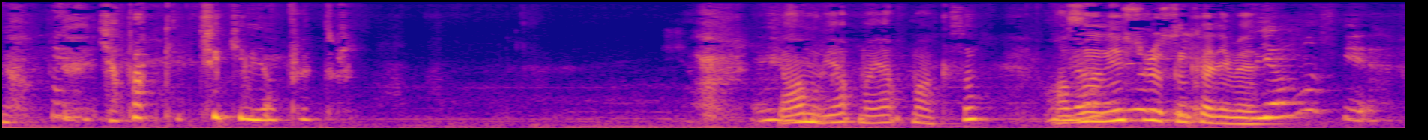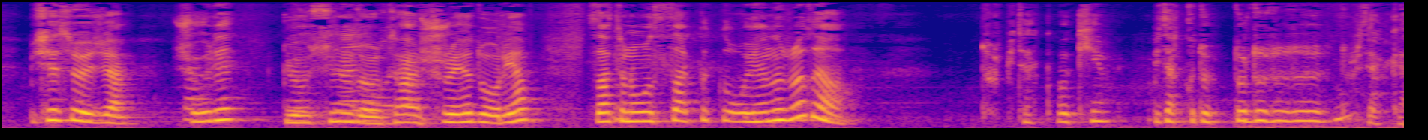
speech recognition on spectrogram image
Yağmur. Yaprak çekil yaprak dur. Yağmur yapma yapma kızım. Ağzına ne sürüyorsun kalemi? Uyanmaz ki. Bir şey söyleyeceğim. Şöyle göğsüne doğru. Sen şuraya doğru yap. Zaten o ıslaklıkla uyanır da. Dur bir dakika bakayım. Bir dakika dur. Dur dur dur dur. Dur bir dakika.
